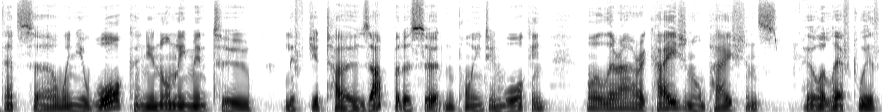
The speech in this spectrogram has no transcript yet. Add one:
That's uh, when you walk and you're normally meant to lift your toes up at a certain point in walking. Well, there are occasional patients who are left with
